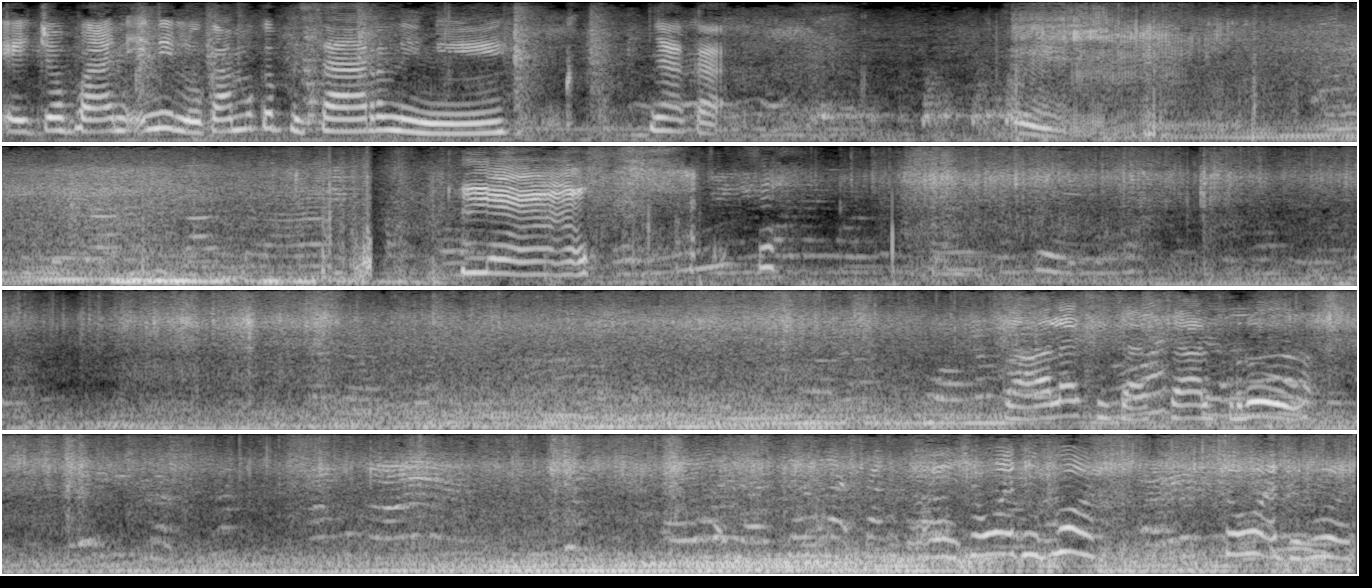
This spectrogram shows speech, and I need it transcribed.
Eh cobaan ini loh, kamu kebesaran ini. Ya kak. Nice. Jangan lagi jajal bro. Eh, coba di bos. Coba di bos.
